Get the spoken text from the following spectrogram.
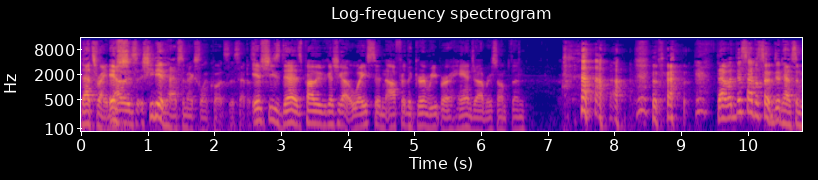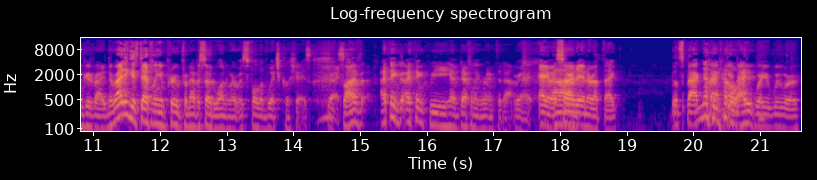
That's right. That she- was she did have some excellent quotes this episode. if she's dead, it's probably because she got wasted and offered the Grim Reaper a hand job or something. that, that this episode did have some good writing. The writing has definitely improved from episode one, where it was full of witch cliches. Right. So I've I think I think we have definitely ramped it up. Right. Anyway, sorry Um, to interrupt that. Let's back No, back, no, get back I- where we were.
